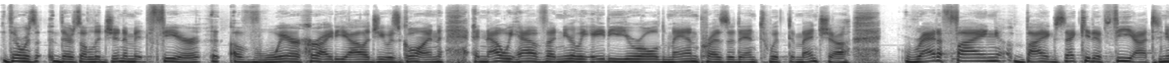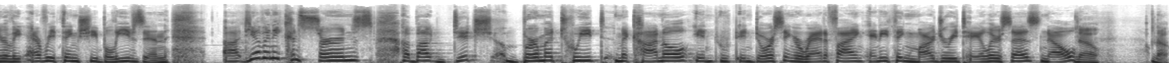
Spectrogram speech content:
there was there's a legitimate fear of where her ideology was going and now we have a nearly 80 year old man president with dementia ratifying by executive fiat nearly everything she believes in uh, do you have any concerns about ditch Burma tweet McConnell in, endorsing or ratifying anything Marjorie Taylor says? No. No. No.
